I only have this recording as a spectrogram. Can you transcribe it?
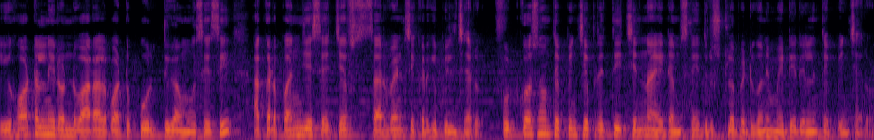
ఈ హోటల్ని రెండు వారాల పాటు పూర్తిగా మూసేసి అక్కడ పనిచేసే చెఫ్స్ సర్వెంట్స్ ఇక్కడికి పిలిచారు. ఫుడ్ కోసం తెప్పించే ప్రతి చిన్న ఐటమ్స్ని దృష్టిలో పెట్టుకుని మెటీరియల్ని తెప్పించారు.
